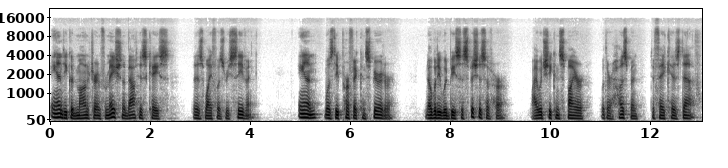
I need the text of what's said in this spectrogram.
and he could monitor information about his case that his wife was receiving. Anne was the perfect conspirator. Nobody would be suspicious of her. Why would she conspire with her husband to fake his death?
